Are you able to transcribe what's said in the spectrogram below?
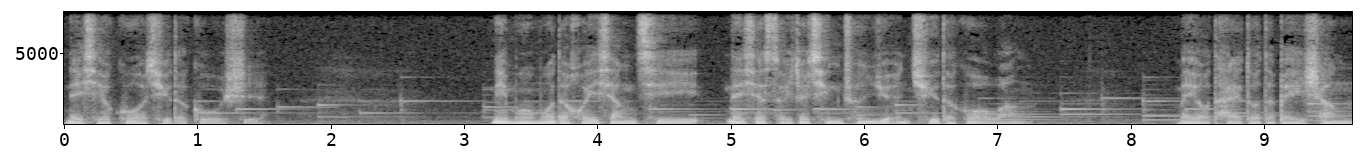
那些过去的故事。你默默的回想起那些随着青春远去的过往，没有太多的悲伤，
